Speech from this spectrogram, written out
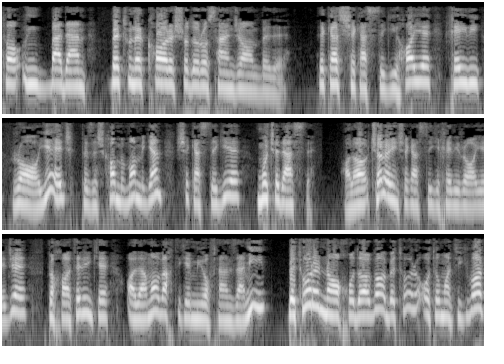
تا این بدن بتونه کارش رو درست انجام بده. یکی از شکستگی های خیلی رایج پزشکان به ما میگن شکستگی مچ دسته. حالا چرا این شکستگی خیلی رایجه؟ به خاطر اینکه آدما وقتی که میفتن زمین به طور ناخودآگاه به طور اتوماتیکوار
